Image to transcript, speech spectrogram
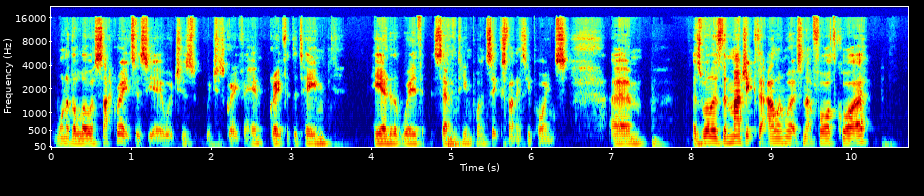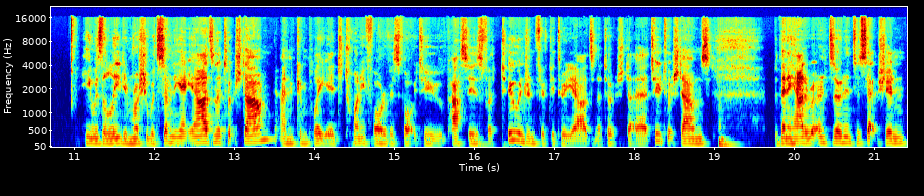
one of the lowest sack rates this year, which is which is great for him, great for the team. He ended up with 17.6 fantasy points. Um, as well as the magic that Allen works in that fourth quarter. He was the leading rusher with 78 yards and a touchdown and completed 24 of his 42 passes for 253 yards and a touch, uh, two touchdowns. But then he had a zone interception,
